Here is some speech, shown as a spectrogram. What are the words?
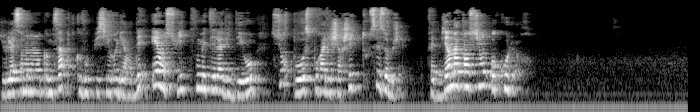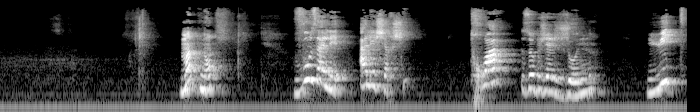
Je laisse un moment comme ça pour que vous puissiez regarder et ensuite vous mettez la vidéo sur pause pour aller chercher tous ces objets. Faites bien attention aux couleurs. Maintenant, vous allez aller chercher trois objets jaunes, huit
